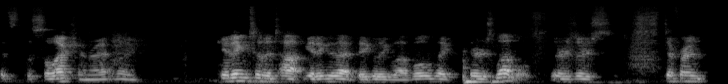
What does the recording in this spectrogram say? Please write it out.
it's the selection, right? Like getting to the top, getting to that big league level. Like there's levels. There's there's different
